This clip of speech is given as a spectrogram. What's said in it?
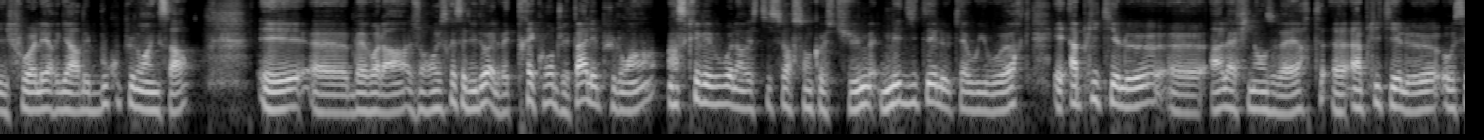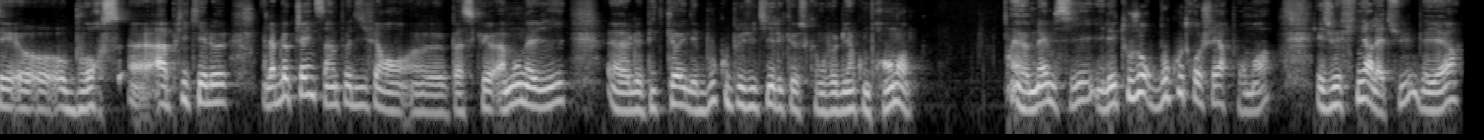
il faut aller regarder beaucoup plus loin que ça. Et euh, ben voilà, j'ai enregistré cette vidéo, elle va être très courte, je vais pas aller plus loin. Inscrivez-vous à l'investisseur sans costume, méditez le cas WeWork et appliquez-le à la finance verte, euh, aux, bourses, appliquez-le... La blockchain, c'est un peu différent, parce que à mon avis, le Bitcoin est beaucoup plus utile que ce qu'on veut bien comprendre. Euh, même si il est toujours beaucoup trop cher pour moi. Et je vais finir là-dessus, d'ailleurs,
